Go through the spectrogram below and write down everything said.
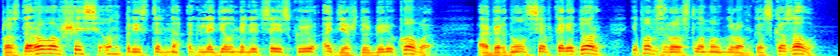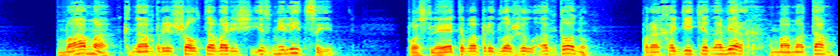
Поздоровавшись, он пристально оглядел милицейскую одежду Бирюкова — обернулся в коридор и по-взрослому громко сказал «Мама, к нам пришел товарищ из милиции». После этого предложил Антону «Проходите наверх, мама там».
